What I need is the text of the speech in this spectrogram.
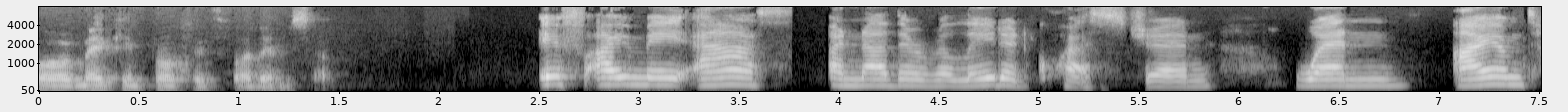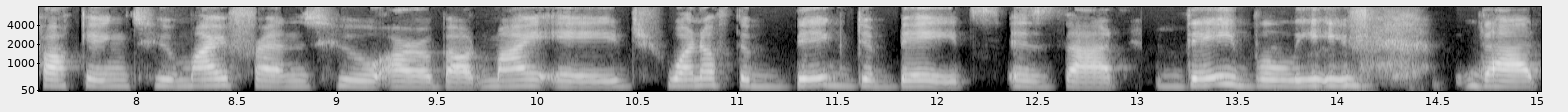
for making profits for themselves. If I may ask another related question, when I am talking to my friends who are about my age, one of the big debates is that they believe that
